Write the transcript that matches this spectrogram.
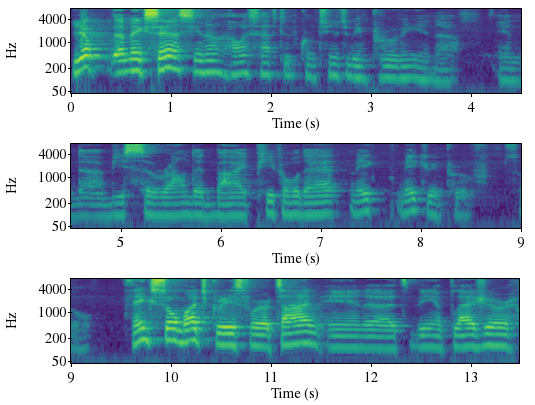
Yep, that makes sense. You know, always have to continue to be improving and uh, and uh, be surrounded by people that make make you improve. So thanks so much, Chris, for your time, and uh, it's been a pleasure.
